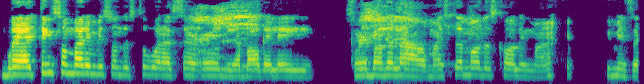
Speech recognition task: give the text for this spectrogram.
well, I think somebody misunderstood what I said earlier about the lady. Sorry about the loud. My stepmother's calling my. Give me a second.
